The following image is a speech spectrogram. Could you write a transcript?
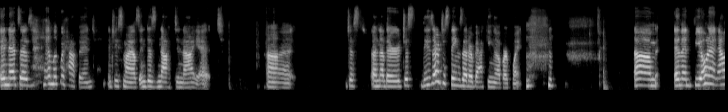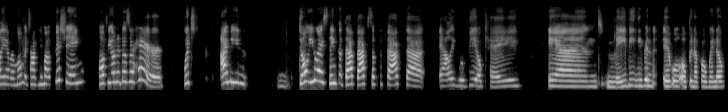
And Ned says, and look what happened. And she smiles and does not deny it. Uh, just another, just these are just things that are backing up our point. um, and then Fiona and Allie have a moment talking about fishing while Fiona does her hair, which I mean, don't you guys think that that backs up the fact that Allie will be okay and maybe even it will open up a window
